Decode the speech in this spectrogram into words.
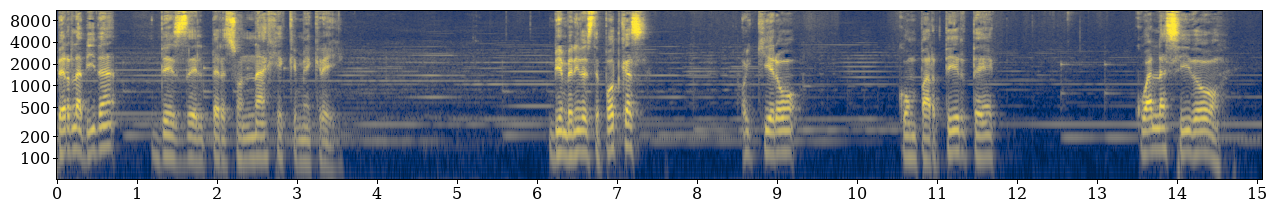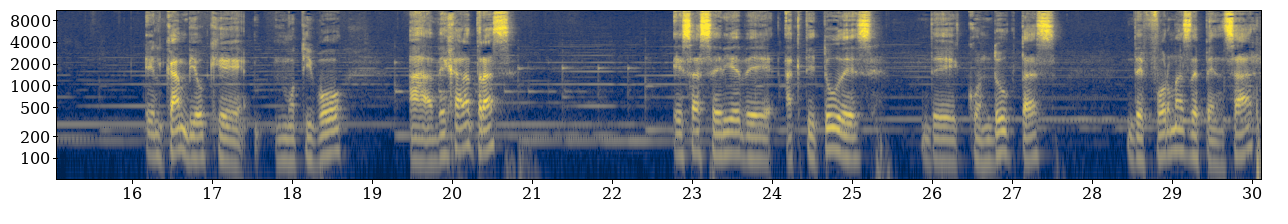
ver la vida desde el personaje que me creí. Bienvenido a este podcast. Hoy quiero compartirte cuál ha sido el cambio que motivó a dejar atrás esa serie de actitudes, de conductas, de formas de pensar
